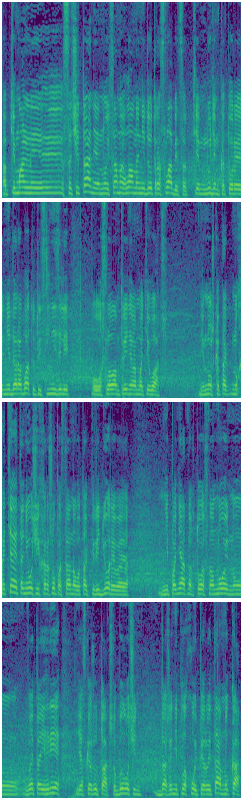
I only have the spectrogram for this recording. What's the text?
оптимальные э, сочетания, но и самое главное, не дает расслабиться тем людям, которые не дорабатывают и снизили, по словам тренера, мотивацию. Немножко так, ну хотя это не очень хорошо, постоянно вот так передергивая, непонятно кто основной, ну в этой игре я скажу так, что был очень даже неплохой первый тайм, ну как,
